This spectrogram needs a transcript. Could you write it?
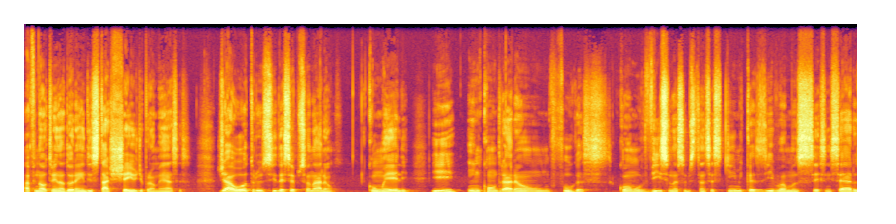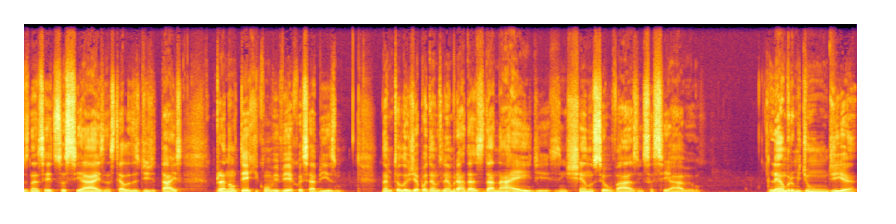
afinal o treinador ainda está cheio de promessas. Já outros se decepcionarão com ele e encontrarão fugas, como vício nas substâncias químicas e, vamos ser sinceros, nas redes sociais, nas telas digitais, para não ter que conviver com esse abismo. Na mitologia podemos lembrar das Danaides enchendo seu vaso insaciável. Lembro-me de um dia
